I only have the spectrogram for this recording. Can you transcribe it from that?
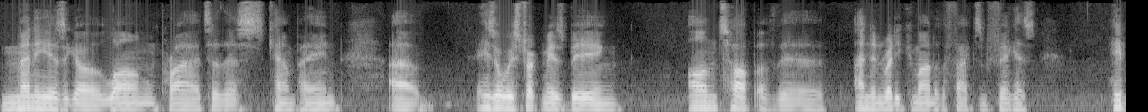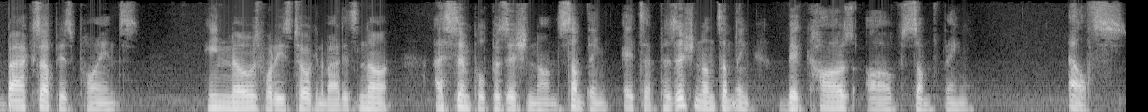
many years ago, long prior to this campaign. Uh, he's always struck me as being on top of the and in ready command of the facts and figures. He backs up his points. He knows what he's talking about. It's not a simple position on something. It's a position on something because of something else.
